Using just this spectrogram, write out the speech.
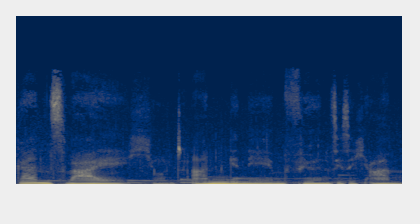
Ganz weich und angenehm fühlen sie sich an.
